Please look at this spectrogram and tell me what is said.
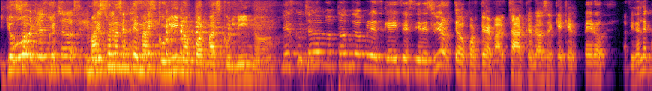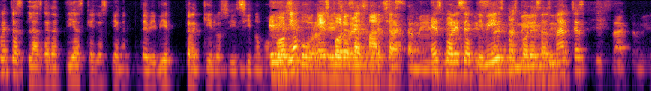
Yo soy más solamente masculino por masculino. Yo he escuchado un montón de hombres gays decir eso. Yo no tengo por qué marchar, que no sé qué, qué. pero a final de cuentas, las garantías que ellos tienen de vivir tranquilos y sin homofobia es por, esas marchas. Es por ese activismo, es por esas marchas. Exactamente.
